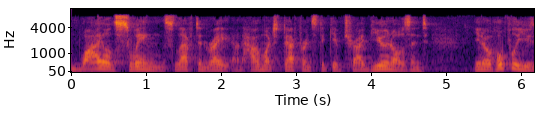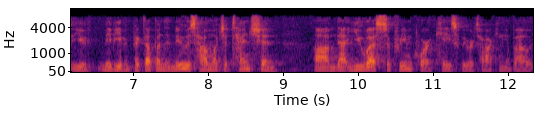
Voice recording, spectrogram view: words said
wild swings left and right on how much deference to give tribunals. And, you know, hopefully you, you've maybe even picked up on the news how much attention um, that U.S. Supreme Court case we were talking about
